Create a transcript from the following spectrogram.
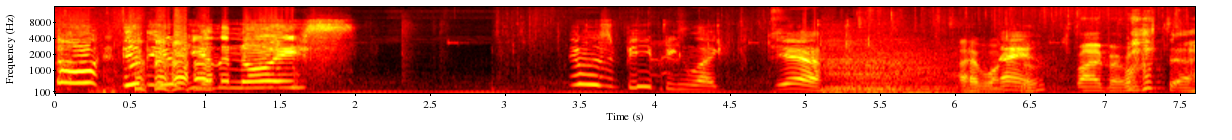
oh, did you hear the noise? It was beeping like, yeah. I have one hey. Driver, what the?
